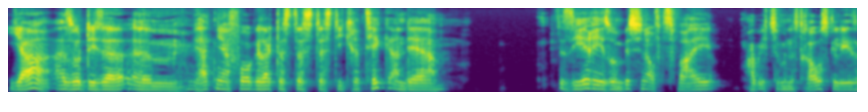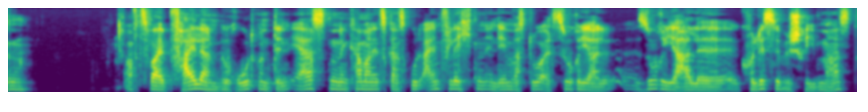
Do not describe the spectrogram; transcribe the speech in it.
Ja, also dieser, ähm, wir hatten ja vorgesagt, dass, dass, dass die Kritik an der Serie so ein bisschen auf zwei, habe ich zumindest rausgelesen, auf zwei Pfeilern beruht und den ersten, den kann man jetzt ganz gut einflechten in dem, was du als surreal, surreale Kulisse beschrieben hast.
